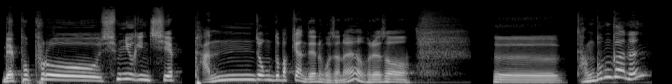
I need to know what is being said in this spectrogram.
맥북 프로 16인치의 반 정도밖에 안 되는 거잖아요. 그래서 그 당분간은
